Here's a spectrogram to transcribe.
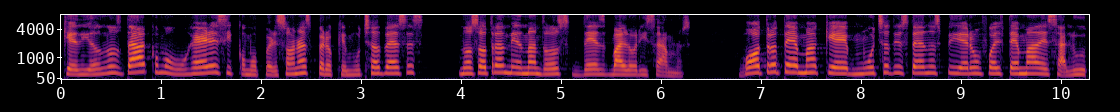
que Dios nos da como mujeres y como personas, pero que muchas veces nosotras mismas nos desvalorizamos. Otro tema que muchos de ustedes nos pidieron fue el tema de salud,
